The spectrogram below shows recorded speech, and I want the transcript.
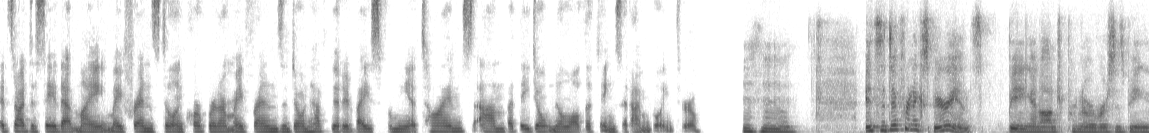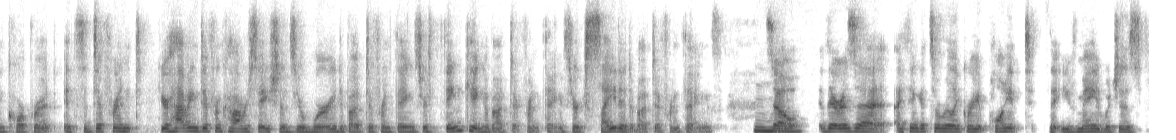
It's not to say that my my friends still in corporate aren't my friends and don't have good advice for me at times, um, but they don't know all the things that I'm going through. Mm-hmm. It's a different experience being an entrepreneur versus being in corporate. It's a different, you're having different conversations. You're worried about different things. You're thinking about different things. You're excited about different things. Mm-hmm. So there is a, I think it's a really great point that you've made, which is,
